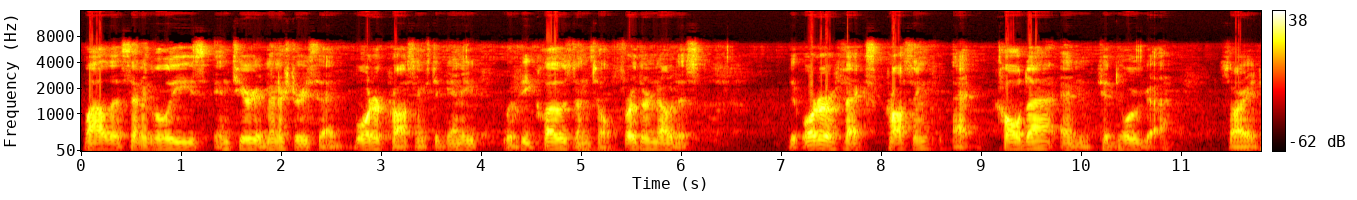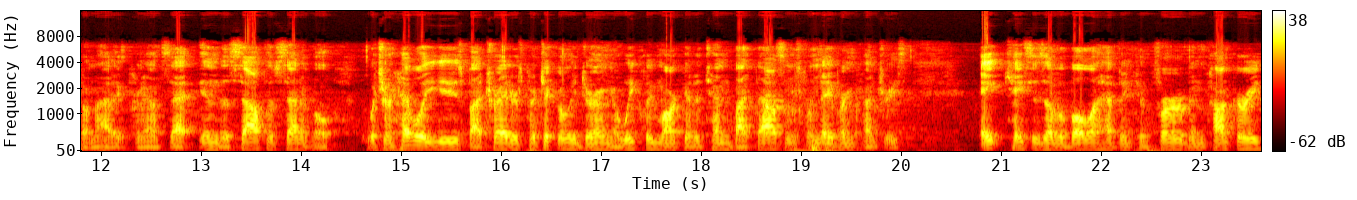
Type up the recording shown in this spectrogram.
while the Senegalese Interior Ministry said border crossings to Guinea would be closed until further notice. The order affects crossing at Kolda and Kidouga, sorry, I don't know how to pronounce that, in the south of Senegal, which are heavily used by traders, particularly during a weekly market attended by thousands from neighboring countries. Eight cases of Ebola have been confirmed in Conakry,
